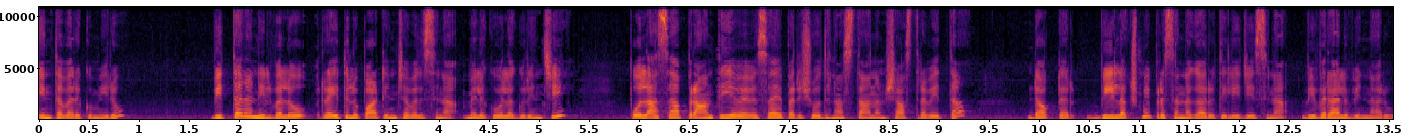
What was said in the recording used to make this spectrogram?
ఇంతవరకు మీరు విత్తన నిల్వలో రైతులు పాటించవలసిన మెలకువల గురించి పొలాస ప్రాంతీయ వ్యవసాయ పరిశోధనా స్థానం శాస్త్రవేత్త డాక్టర్ బి లక్ష్మీ ప్రసన్న గారు తెలియజేసిన వివరాలు విన్నారు.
